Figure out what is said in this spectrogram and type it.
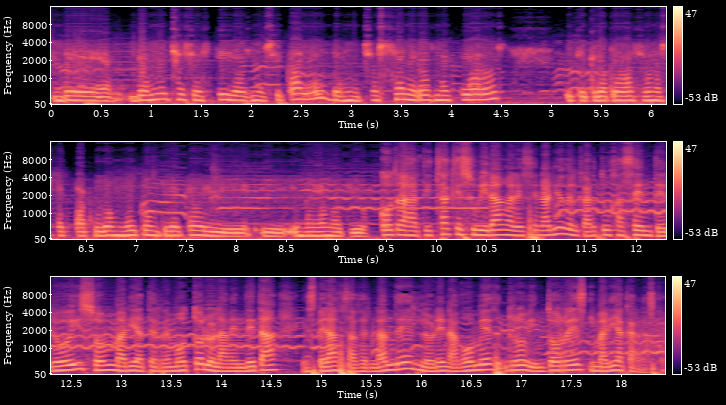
de, de muchos estilos musicales, de muchos géneros mezclados y que creo que va a ser un espectáculo muy completo y, muy emotivo. Otras artistas que subirán al escenario del Cartuja Center hoy son María Terremoto, Lola Vendetta, Esperanza Fernández, Lorena Gómez, Robin Torres y María Carrasco.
